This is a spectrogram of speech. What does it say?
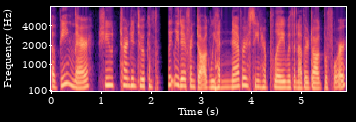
of being there, she turned into a completely different dog. We had never seen her play with another dog before.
